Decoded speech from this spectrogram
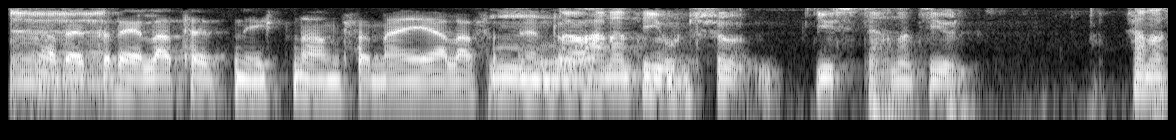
Eh, Ja, det är ett relativt nytt namn för mig i alla fall. mm, han har inte gjort så... Just det, han har inte gjort... Han har,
